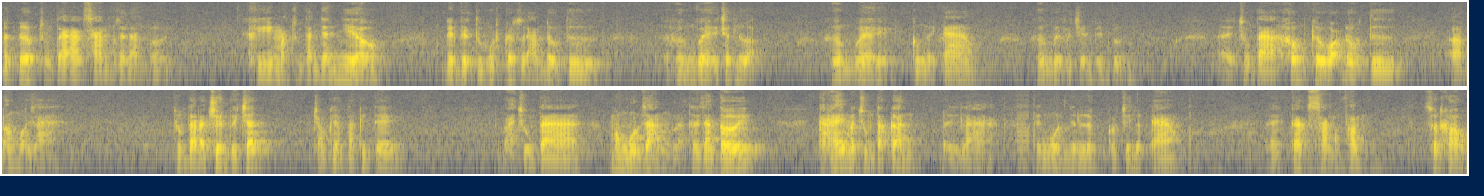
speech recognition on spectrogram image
đất nước chúng ta sang một giai đoạn mới khi mà chúng ta nhấn nhiều đến việc thu hút các dự án đầu tư hướng về chất lượng hướng về công nghệ cao hướng về phát triển bền vững. Đấy, chúng ta không kêu gọi đầu tư uh, bằng mọi giá. Chúng ta đã chuyển về chất trong cái hợp tác kinh tế. Và chúng ta mong muốn rằng là thời gian tới cái mà chúng ta cần đấy là cái nguồn nhân lực có chất lượng cao. Đấy, các sản phẩm xuất khẩu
